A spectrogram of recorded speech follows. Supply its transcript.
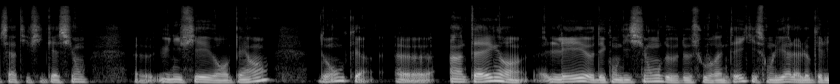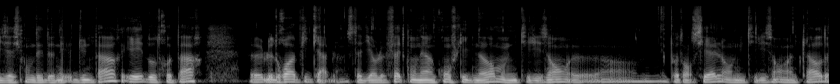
certification unifié européen donc euh, intègre les, euh, des conditions de, souveraineté qui sont liées à la localisation des données d'une part et d'autre part euh, le droit applicable, c'est-à-dire le fait qu'on ait un conflit de normes en utilisant un potentiel, en utilisant un cloud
